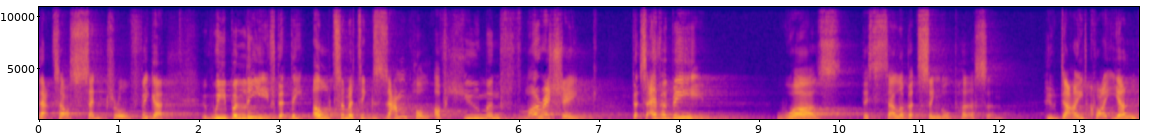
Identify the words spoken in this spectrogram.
That's our central figure. We believe that the ultimate example of human flourishing that's ever been was this celibate single person who died quite young.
